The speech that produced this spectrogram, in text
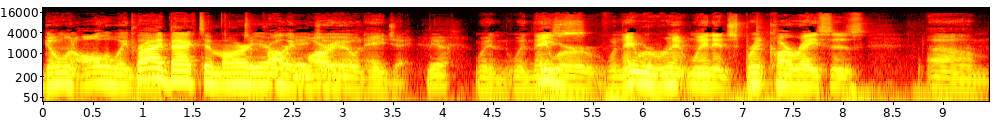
going all the way probably back back to to Mario. or probably. Mario and AJ Yeah. When when they He's- were when they were rent- winning sprint car races, um,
